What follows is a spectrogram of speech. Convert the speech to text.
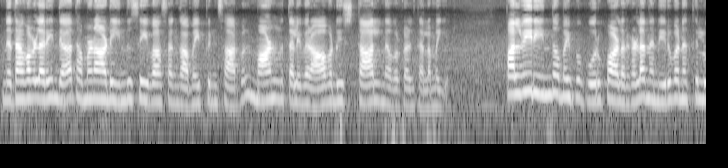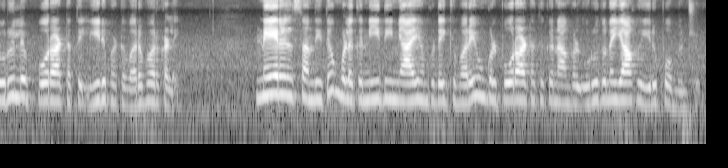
இந்த தகவல் அறிந்த தமிழ்நாடு இந்து சேவா சங்க அமைப்பின் சார்பில் மாநில தலைவர் ஆவடி ஸ்டாலின் அவர்கள் தலைமையில் பல்வேறு இந்து அமைப்பு பொறுப்பாளர்கள் அந்த நிறுவனத்தில் உள்ளிருப்பு போராட்டத்தில் ஈடுபட்டு வருபவர்களை நேரில் சந்தித்து உங்களுக்கு நீதி நியாயம் கிடைக்கும் வரை உங்கள் போராட்டத்துக்கு நாங்கள் உறுதுணையாக இருப்போம் என்றும்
